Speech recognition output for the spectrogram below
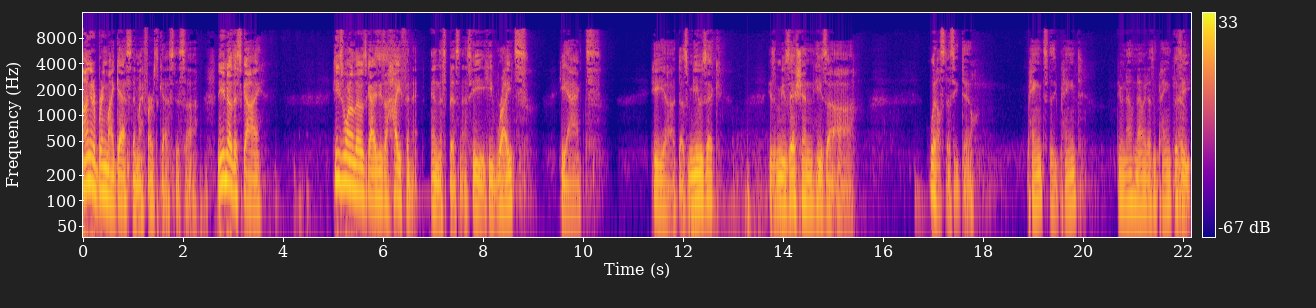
I'm going to bring my guest, and my first guest is, uh, you know this guy. He's one of those guys. He's a hyphenate in this business. He, he writes, he acts, he, uh, does music. He's a musician. He's a, uh, what else does he do? Paints? Does he paint? Do you know? No, he doesn't paint. Does he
